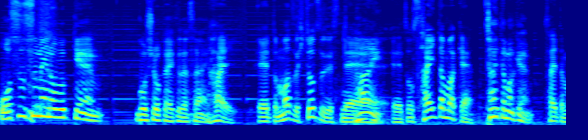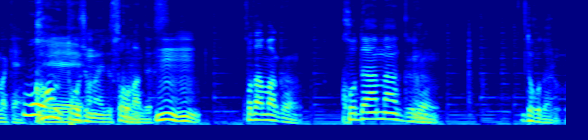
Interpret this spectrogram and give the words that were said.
おすすめの物件ご紹介ください。はい、えー、とまず一つですね、はい。えー、と埼玉県。埼玉県。埼玉県。お関えー東じゃないですか。そうなんです、うんうん児玉郡。児玉郡、郡。どこだろう？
